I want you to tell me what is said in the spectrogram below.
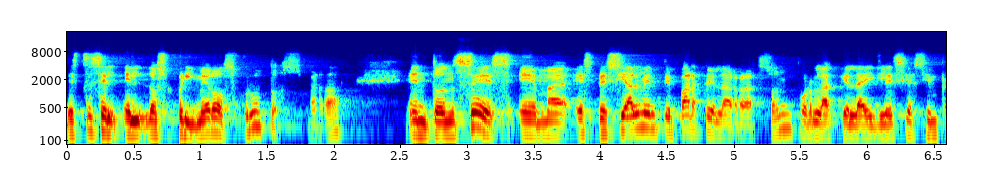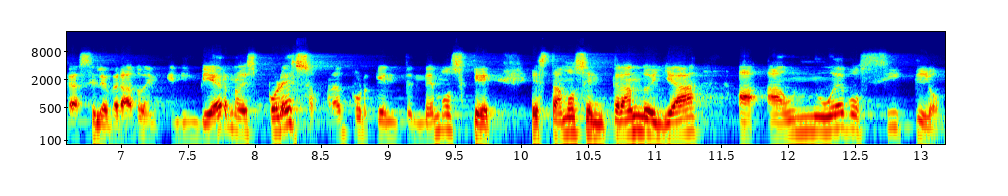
este es los primeros frutos, ¿verdad? Entonces, em, especialmente parte de la razón por la que la iglesia siempre ha celebrado en, invierno es por eso, ¿verdad? Porque entendemos que estamos entrando ya a, un nuevo ciclo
